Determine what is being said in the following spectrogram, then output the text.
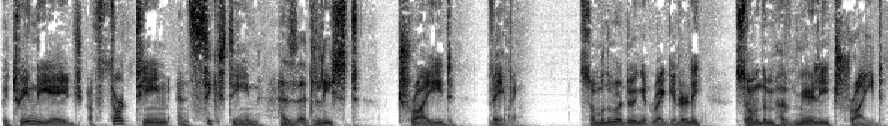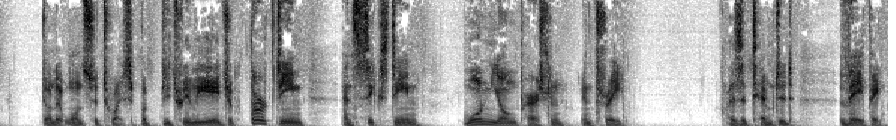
between the age of 13 and 16 has at least tried vaping. Some of them are doing it regularly. Some of them have merely tried, done it once or twice. But between the age of 13 and 16, one young person in three has attempted vaping.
